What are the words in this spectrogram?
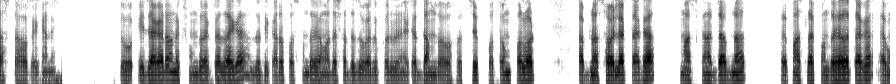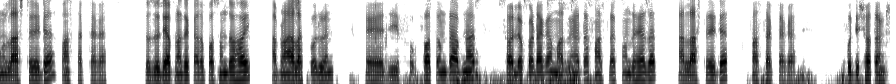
রাস্তা হবে এখানে। তো এই জায়গাটা অনেক সুন্দর একটা জায়গা। যদি কারও পছন্দ হয় আমাদের সাথে যোগাযোগ করবেন। এটার দাম দেওয়া হচ্ছে প্রথম ফলট আপনার ছয় লাখ টাকা মাঝখানেরটা আপনার পাঁচ লাখ পঞ্চাশ হাজার টাকা এবং লাস্টের এটা পাঁচ লাখ টাকা। তো যদি আপনাদের কারও পছন্দ হয়, আপনারা আলাপ করবেন। যে প্রথমটা আপনার ছয় লক্ষ টাকা মাঝখানেরটা পাঁচ লাখ পঞ্চাশ হাজার আর লাস্টের এটা পাঁচ লাখ টাকা। প্রতি শতাংশ।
